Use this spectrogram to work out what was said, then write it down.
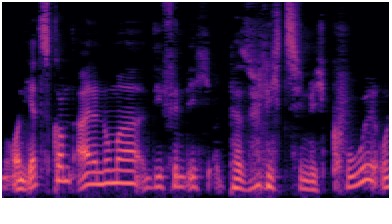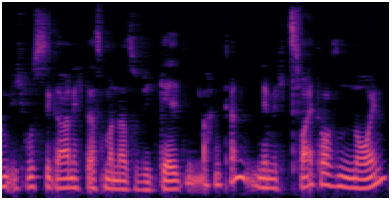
Und jetzt kommt eine Nummer, die finde ich persönlich ziemlich cool und ich wusste gar nicht, dass man da so viel Geld mitmachen kann. Nämlich 2009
